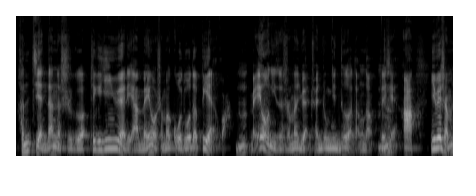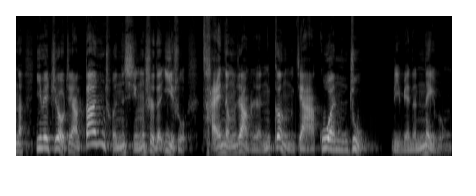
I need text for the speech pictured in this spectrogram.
很简单的诗歌。这个音乐里啊，没有什么过多的变化，嗯，没有你的什么远传中近特等等这些啊。因为什么呢？因为只有这样单纯形式的艺术，才能让人更加关注里面的内容。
